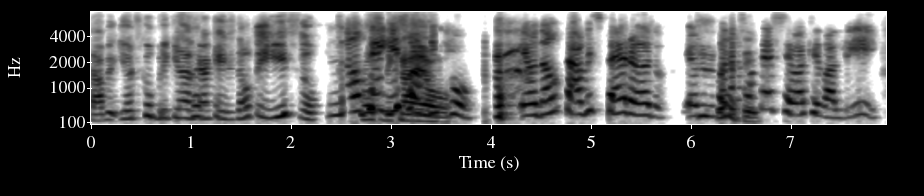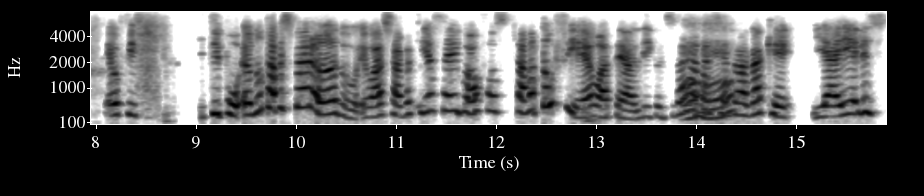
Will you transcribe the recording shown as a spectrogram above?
sabe? E eu descobri que nas HQs não tem isso. Não Pronto, tem isso, Mikael. amigo. Eu não tava esperando. Eu, quando aconteceu aquilo ali, eu fiz. Tipo, eu não tava esperando. Eu achava que ia ser igual fosse. Tava tão fiel até ali que eu disse, ah, vai ser pra HQ. E aí eles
